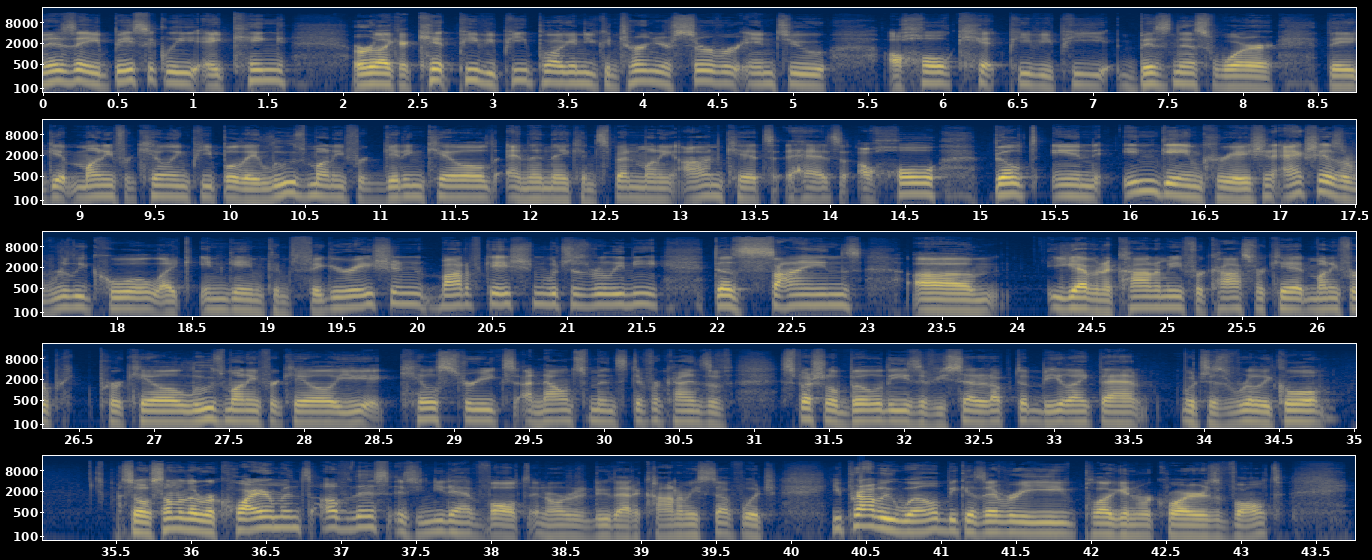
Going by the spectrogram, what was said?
It is a basically a king or like a kit PvP plugin. You can turn your server into a whole kit PvP business where they get money for killing people, they lose money for getting killed, and then they can spend money on kits. It has a whole built-in in-game creation. It actually has a really cool like in-game configuration modification, which is really neat. does signs. Um, you have an economy for cost for kit, money for per kill, lose money for kill, you get kill streaks, announcements, different kinds of special abilities if you set it up to be like that, which is really cool. So some of the requirements of this is you need to have Vault in order to do that economy stuff, which you probably will because every plugin requires Vault.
